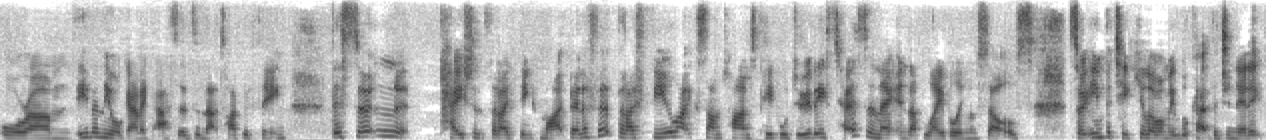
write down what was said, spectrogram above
or um, even the organic acids and that type of thing. There's certain patients that I think might benefit, but I feel like sometimes people do these tests and they end up labeling themselves. So, in particular, when we look at the genetic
